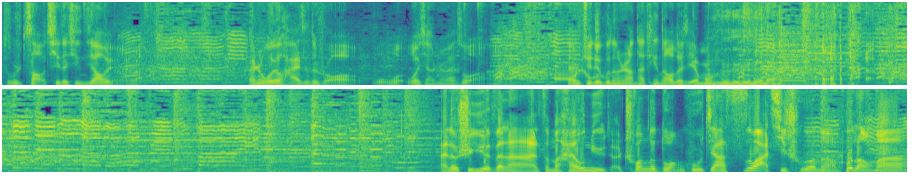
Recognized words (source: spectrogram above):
就是早期的性教育，是吧？反正我有孩子的时候，我我我想这样做啊，但是绝对不能让他听到我的节目。哎，都十一月份了，怎么还有女的穿个短裤加丝袜骑车呢？不冷吗？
